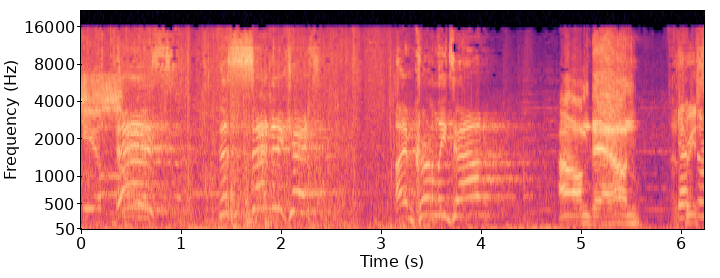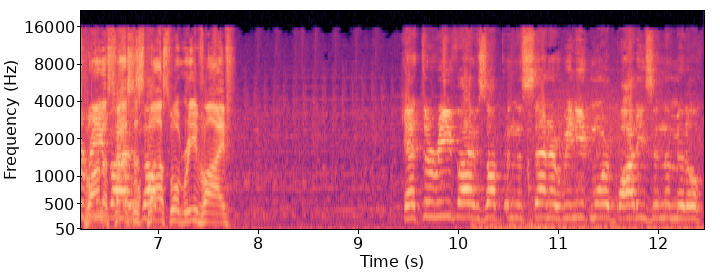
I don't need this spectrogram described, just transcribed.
This is the syndicate. I am currently down. I'm down. Get the Respawn as fast as up. possible. Revive. Get the revives up in the center. We need more bodies in the middle.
